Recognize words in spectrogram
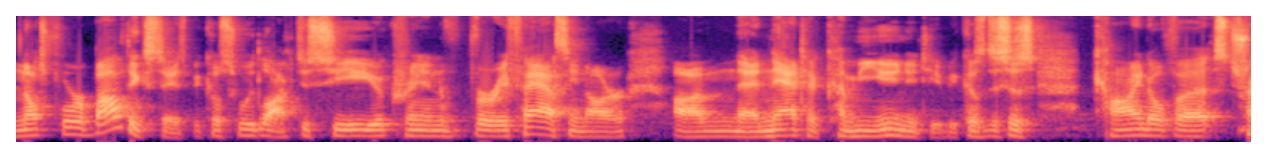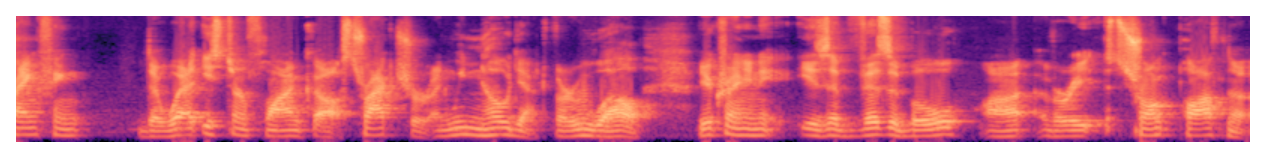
not for Baltic states, because we'd like to see Ukraine very fast in our um, NATO community, because this is kind of uh, strengthening the eastern flank uh, structure, and we know that very well. Ukraine is a visible, uh, very strong partner,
